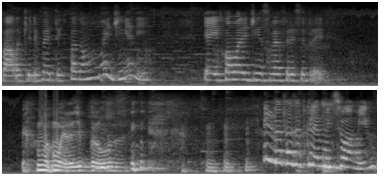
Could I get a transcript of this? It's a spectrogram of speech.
fala que ele vai ter que pagar uma moedinha ali. E aí, qual moedinha você vai oferecer pra ele? Uma moeda de bronze. Ele vai fazer porque ele é muito seu amigo.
